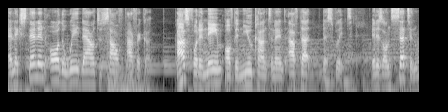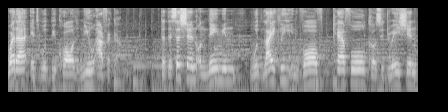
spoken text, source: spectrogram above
and extending all the way down to South Africa. As for the name of the new continent after the split, it is uncertain whether it would be called New Africa. The decision on naming would likely involve careful consideration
